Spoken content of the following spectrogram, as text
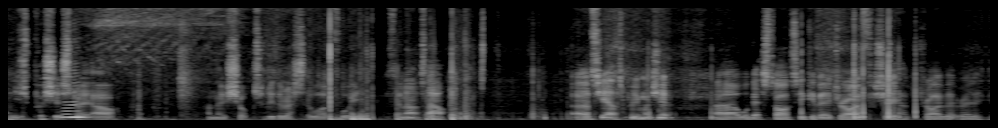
and you just push it straight out and those shocks will do the rest of the work for you. So now it's out. Uh, so yeah, that's pretty much it. Uh, we'll get started, give it a drive, show you how to drive it really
